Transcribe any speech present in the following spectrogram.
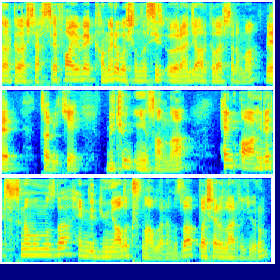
arkadaşlar Sefa'ya ve kamera başında siz öğrenci arkadaşlarıma ve tabii ki bütün insanlığa hem ahiret sınavımızda hem de dünyalık sınavlarımızda başarılar diliyorum.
